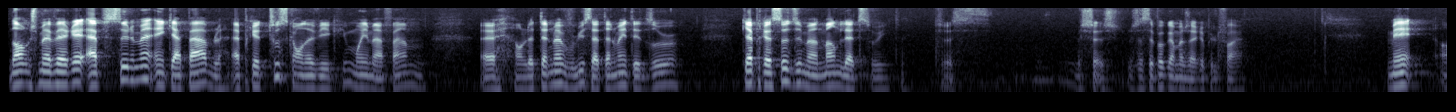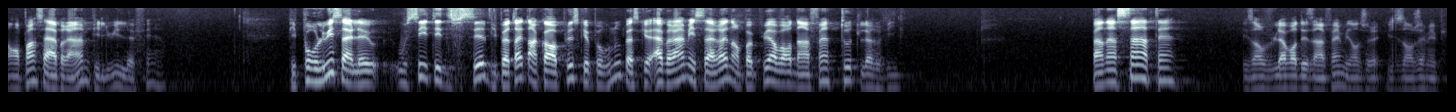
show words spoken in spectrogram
Donc, je me verrais absolument incapable, après tout ce qu'on a vécu, moi et ma femme, euh, on l'a tellement voulu, ça a tellement été dur, qu'après ça, Dieu me demande de la tuer. Je ne sais pas comment j'aurais pu le faire. Mais on pense à Abraham, puis lui, il le fait. Hein. Puis pour lui, ça a aussi été difficile, puis peut-être encore plus que pour nous, parce qu'Abraham et Sarah n'ont pas pu avoir d'enfants toute leur vie. Pendant 100 ans, ils ont voulu avoir des enfants, mais ils n'ont jamais pu.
